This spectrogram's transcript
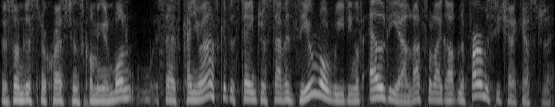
There's some listener questions coming in. One says, Can you ask if it's dangerous to have a zero reading of LDL? That's what I got in a pharmacy check yesterday.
